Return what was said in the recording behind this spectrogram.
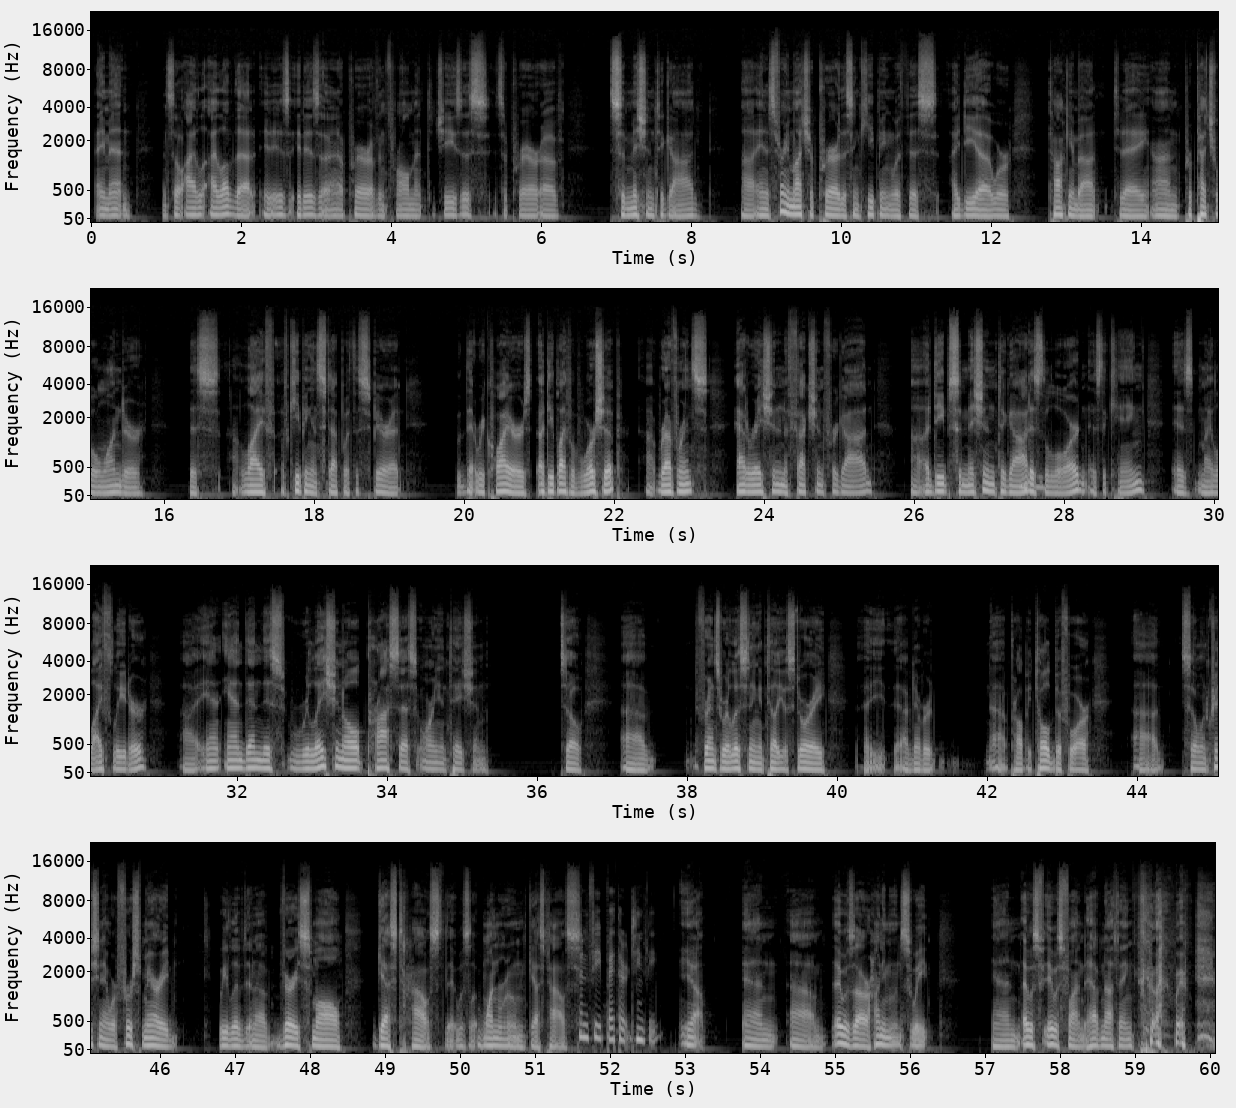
Amen. And so I, I love that. It is it is a, a prayer of enthrallment to Jesus. It's a prayer of submission to God, uh, and it's very much a prayer that's in keeping with this idea we're talking about today on perpetual wonder, this uh, life of keeping in step with the Spirit that requires a deep life of worship, uh, reverence, adoration, and affection for God, uh, a deep submission to God mm-hmm. as the Lord, as the King, as my life leader, uh, and and then this relational process orientation. So, uh, friends who are listening and tell you a story uh, I've never uh, probably told before. so when Kristi and I were first married, we lived in a very small guest house that was a one room guest house 10 feet by 13 feet yeah and um, it was our honeymoon suite and it was it was fun to have nothing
